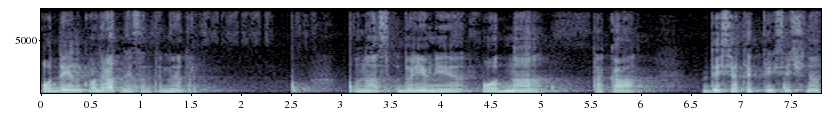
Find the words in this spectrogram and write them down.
1 квадратний сантиметр. У нас дорівнює одна така десятитисячна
